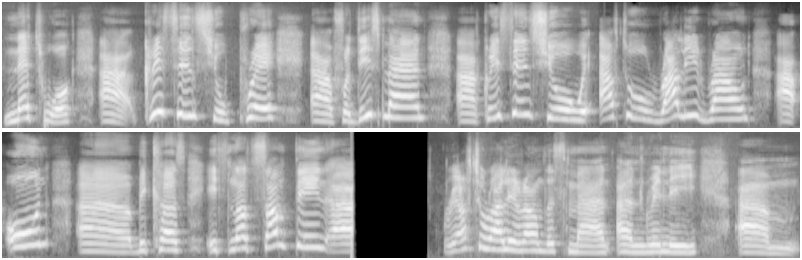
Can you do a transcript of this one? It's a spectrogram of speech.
network. Uh, Christians should pray uh, for this man. Uh, Christians should we have to rally round our own uh, because it's not something. Uh, we have to rally around this man and really um,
